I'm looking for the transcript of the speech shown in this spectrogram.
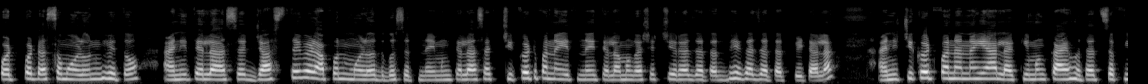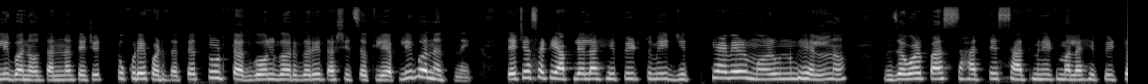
पटपट असं मळून घेतो आणि त्याला असं जास्त वेळ आपण मळत बसत नाही. मग त्याला असा चिकटपणा येत नाही. त्याला मग अशा चिरा जातात भेगा जातात पिठाला. आणि चिकटपणा नाही आला की मग काय होतात? चकली बनवताना त्याचे तुकडे पडतात. त्या तुटतात. गोल गरगरीत अशी चकली आपली बनत नाही. त्याच्यासाठी आपल्याला हे पीठ तुम्ही जितक्या वेळ मळून घेल ना जवळपास सहा ते सात मिनिट मला हे पीठ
